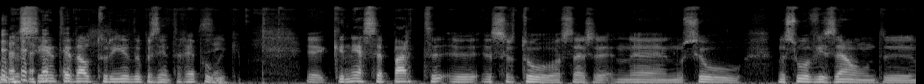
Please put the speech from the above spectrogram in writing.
recente, é da autoria do Presidente da República. Sim. Eh, que nessa parte eh, acertou, ou seja, na, no seu, na sua visão de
